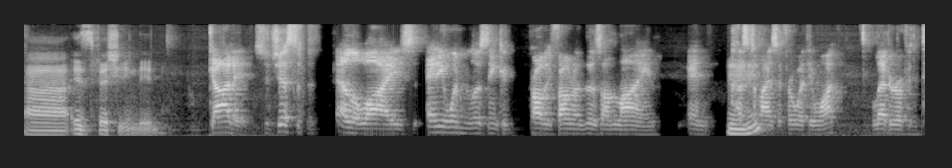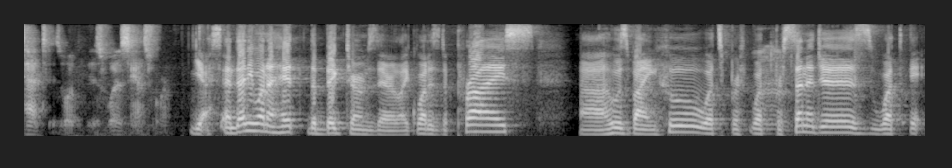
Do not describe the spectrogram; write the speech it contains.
uh, is fishy indeed. Got it. So just LOIs, anyone listening could probably find one of those online and customize it for what they want. Letter of intent is what is what it stands for. Yes, and then you want to hit the big terms there, like what is the price, uh, who's buying who, what's per- what percentages, what a-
